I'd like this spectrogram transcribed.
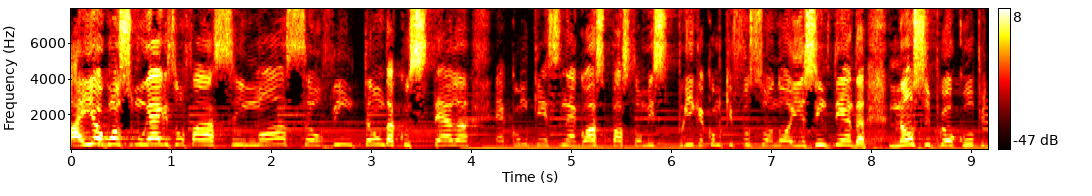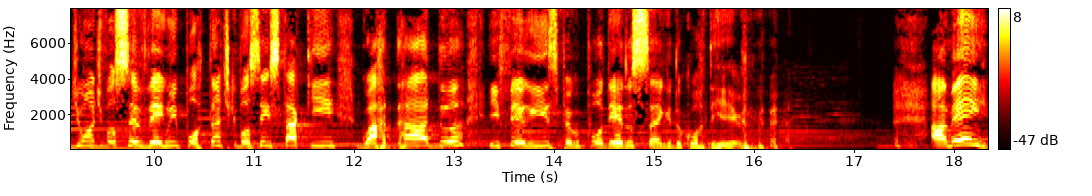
Aí algumas mulheres vão falar assim: Nossa, eu vi então da costela. É como que esse negócio, pastor, me explica como que funcionou isso. Entenda, não se preocupe de onde você veio. O importante é que você está aqui, guardado e feliz pelo poder do sangue do Cordeiro. Amém?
